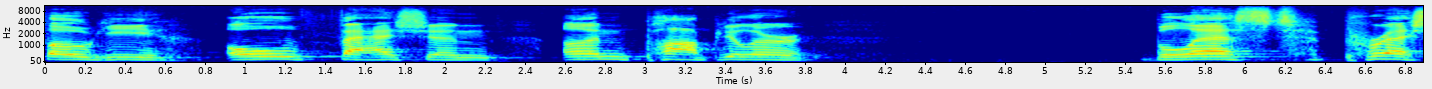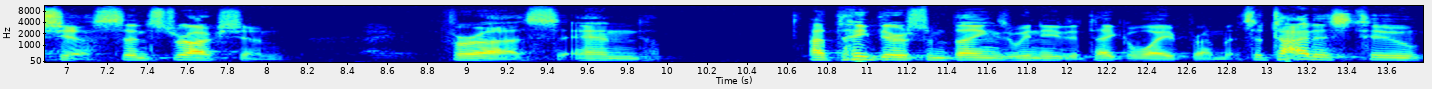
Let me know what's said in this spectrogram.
fogey, old fashioned, unpopular, blessed, precious instruction for us. And I think there's some things we need to take away from it. So, Titus 2,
